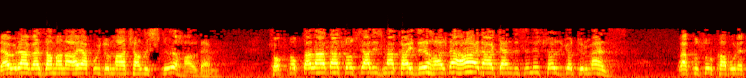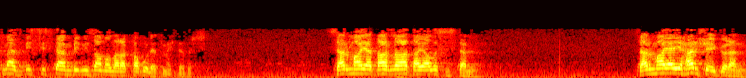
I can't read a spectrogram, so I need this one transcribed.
devre ve zamana ayak uydurmaya çalıştığı halde, çok noktalarda sosyalizme kaydığı halde hala kendisini söz götürmez ve kusur kabul etmez bir sistem, bir nizam olarak kabul etmektedir. Sermaye darlığa dayalı sistem. Sermayeyi her şey gören,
